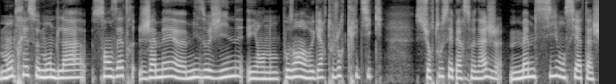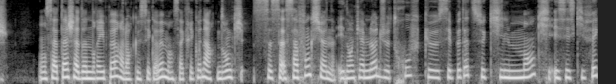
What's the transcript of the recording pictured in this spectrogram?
montrer ce monde-là sans être jamais euh, misogyne et en posant un regard toujours critique sur tous ces personnages, même si on s'y attache on s'attache à Don Draper alors que c'est quand même un sacré connard. Donc ça, ça- fonctionne. Et dans Camelot, je trouve que c'est peut-être ce qu'il manque et c'est ce qui fait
